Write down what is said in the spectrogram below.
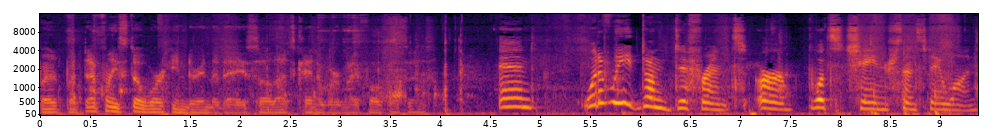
but but definitely still working during the day. So that's kind of where my focus is. And what have we done different, or what's changed since day one?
